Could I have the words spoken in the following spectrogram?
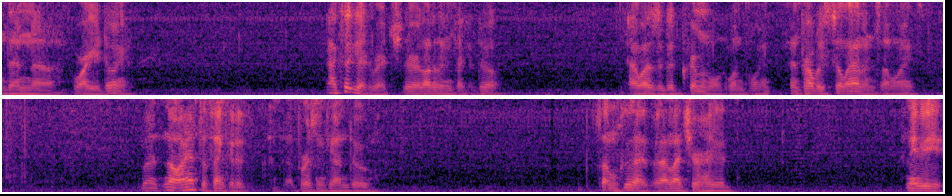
then uh, why are you doing it? I could get rich. There are a lot of things I could do. I was a good criminal at one point, and probably still am in some ways. But no, I have to think that it, a person can do something good, but I'm not sure how you'd. Maybe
